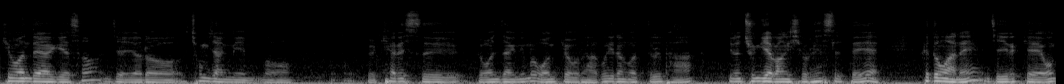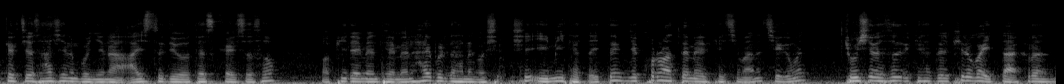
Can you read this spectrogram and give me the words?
기원대학에서 이제 여러 총장님 뭐 그 KERIS 그 원장님을 원격으로 하고 이런 것들을 다 이런 중계 방식으로 했을 때에 그 동안에 이제 이렇게 원격지에서 하시는 분이나 iStudio 데스크가 있어서 어, 비대면 대면 하이브리드 하는 것이 이미 됐다. 이때 이제 코로나 때문에 이렇게 했지만 지금은 교실에서 이렇게 해야 될 필요가 있다. 그런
